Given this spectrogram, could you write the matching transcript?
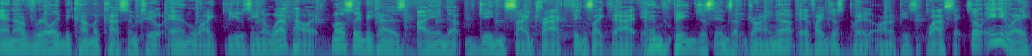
And I've really become accustomed to and like using a wet palette, mostly because I end up getting sidetracked, things like that. And the paint just ends up drying up if I just put it on a piece of plastic. So anyway,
